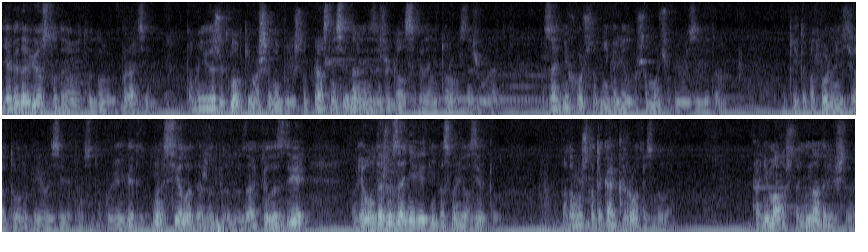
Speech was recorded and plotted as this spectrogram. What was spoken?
я когда вез туда, вот, ну, братьям, там у них даже кнопки машины были, чтобы красный сигнал не зажигался, когда они тормоз нажимают. Задний ход, чтобы не горел, потому что ночью привозили там какие-то подпольную литературу перевозили, там все такое. И говорит, ну, села даже, закрылась дверь, я он даже в задний вид не посмотрел в зеркало. потому что такая кротость была. Понимал, что не надо лишнего.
